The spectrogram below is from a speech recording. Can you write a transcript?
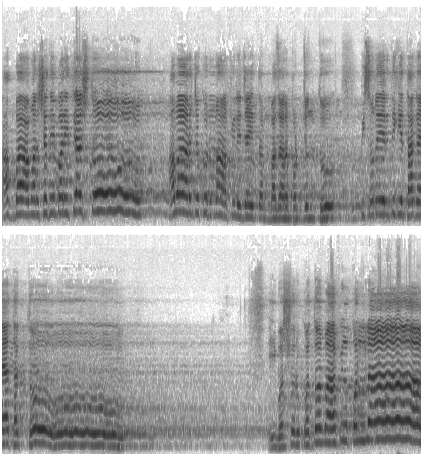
আব্বা আমার সাথে বাড়িতে আসতো। আবার যখন মা ফিলে যাইতাম বাজার পর্যন্ত, পিছনের দিকে তাকায়া থাকতো। এই বছর কত মাহফিল করলাম,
